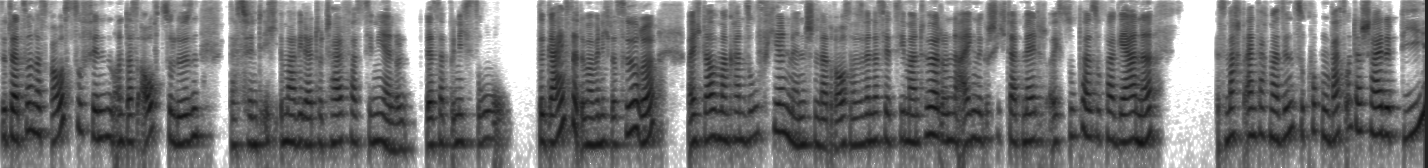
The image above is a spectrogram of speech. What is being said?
Situation das rauszufinden und das aufzulösen, das finde ich immer wieder total faszinierend und deshalb bin ich so begeistert immer, wenn ich das höre, weil ich glaube, man kann so vielen Menschen da draußen, also wenn das jetzt jemand hört und eine eigene Geschichte hat, meldet euch super, super gerne. Es macht einfach mal Sinn zu gucken, was unterscheidet die,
